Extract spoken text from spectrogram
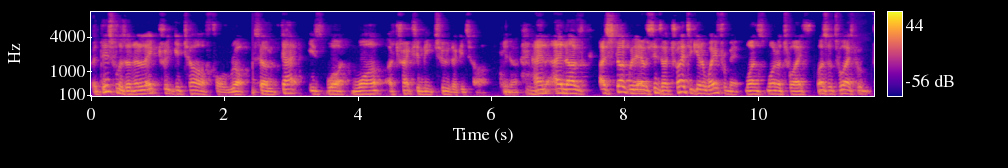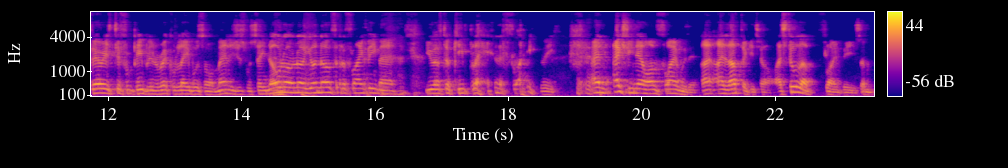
but this was an electric guitar for rock. So that is what what attracted me to the guitar you know. Mm. And and I've I've stuck with it ever since. I tried to get away from it once, one or twice, once or twice, but various different people in the record labels or managers would say, "No, no, no, you're known for the Flying V, man. You have to keep playing the Flying V." And actually, now I'm fine with it. I, I love the guitar. I still love Flying V's. I'm,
